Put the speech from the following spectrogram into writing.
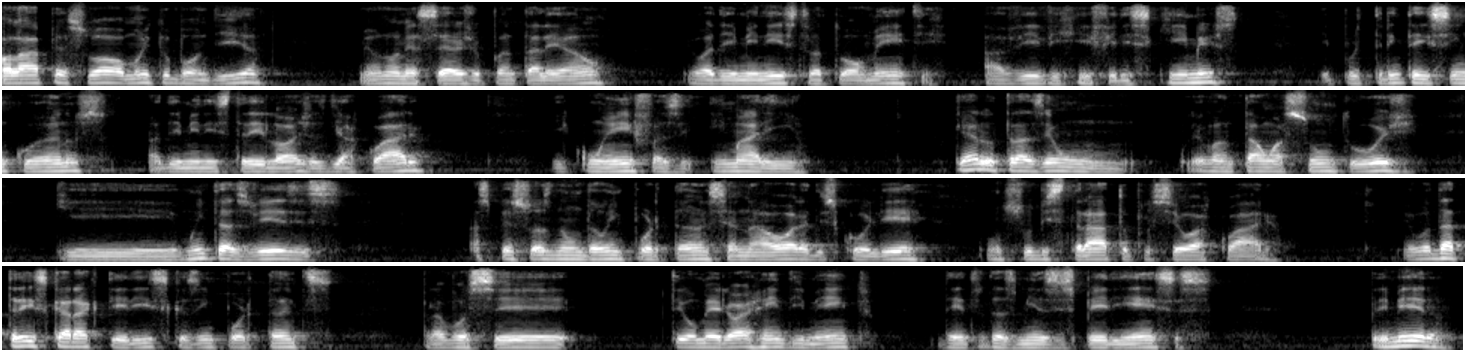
Olá pessoal, muito bom dia. Meu nome é Sérgio Pantaleão. Eu administro atualmente a Vive Rifle Skimmers e por 35 anos administrei lojas de aquário e com ênfase em marinho. Eu quero trazer um levantar um assunto hoje que muitas vezes as pessoas não dão importância na hora de escolher um substrato para o seu aquário. Eu vou dar três características importantes para você ter o melhor rendimento dentro das minhas experiências. Primeiro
